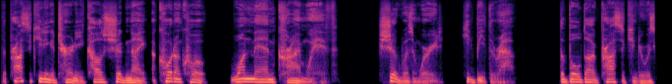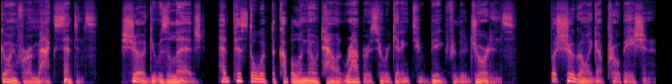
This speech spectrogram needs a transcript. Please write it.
The prosecuting attorney called Suge Knight a quote unquote one man crime wave. Suge wasn't worried. He'd beat the rap. The Bulldog prosecutor was going for a max sentence. Suge, it was alleged, had pistol whipped a couple of no talent rappers who were getting too big for their Jordans. But Suge only got probation.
